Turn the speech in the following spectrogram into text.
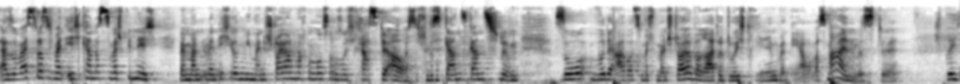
Also weißt du, was ich meine? Ich kann das zum Beispiel nicht. Wenn man, wenn ich irgendwie meine Steuern machen muss oder so, ich raste aus. Ich finde das ganz, ganz schlimm. So würde aber zum Beispiel mein Steuerberater durchdrehen, wenn er was malen müsste. Sprich,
